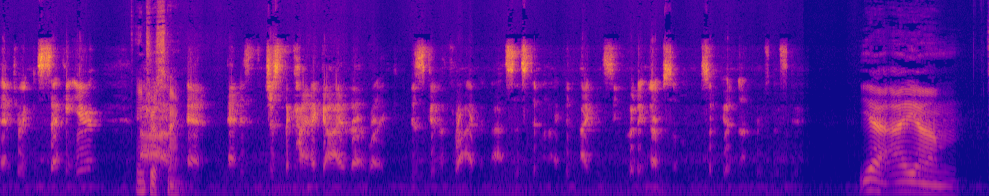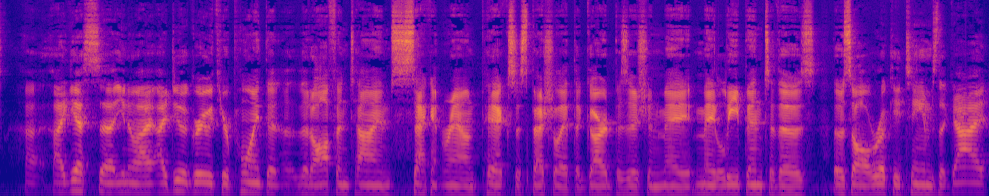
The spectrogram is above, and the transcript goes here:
entering his second year. Interesting. Um, and, and is just the kind of guy that, like, is going to thrive in that system, and I can I can see putting up some some good numbers this year. Yeah, I um. Uh, I guess uh, you know I, I, do agree with your point that that oftentimes second round picks, especially at the guard position, may may leap into those those all rookie teams. The guy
